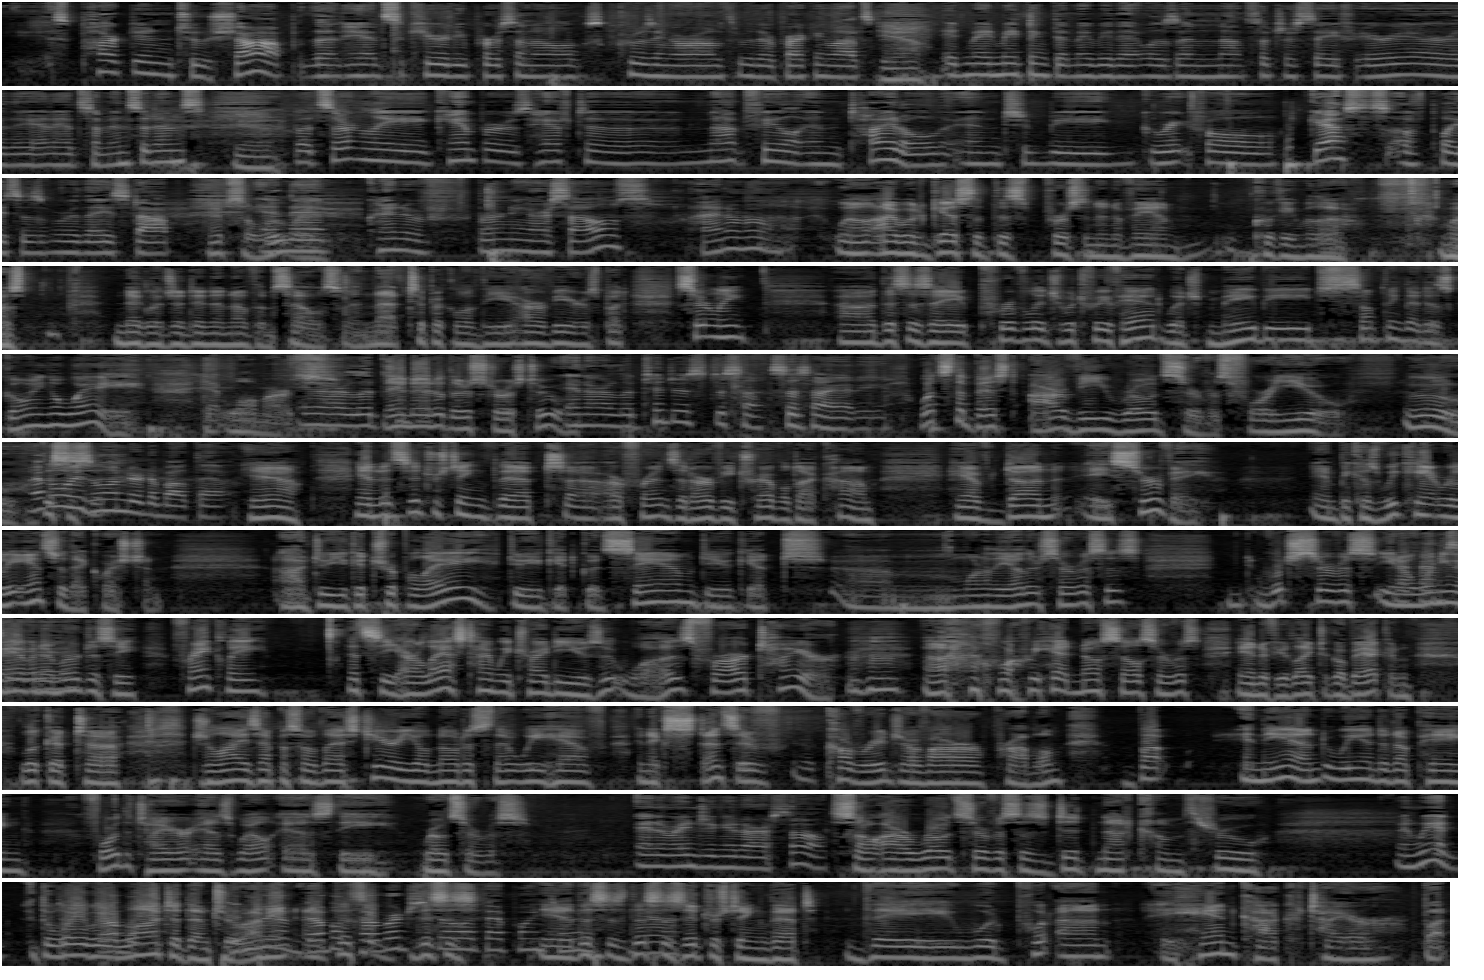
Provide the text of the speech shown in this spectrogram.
parked into shop that had security personnel cruising around through their parking lots. Yeah. It made me think that maybe that was in not such a safe area or they had had some incidents. Yeah. But certainly campers have to not feel entitled and to be grateful guests of places where they stop. Absolutely. And that kind of burning ourselves, I don't know. Well, I would guess that this person in a van cooking with a was negligent in and of themselves and not typical of the RVers. But certainly, uh, this is a privilege which we've had, which may be something that is going away at Walmart's In our lit- and at other stores too. In our litigious society. What's the best RV road service for you? Ooh, I've always is- wondered about that. yeah, and it's interesting that uh, our friends at RVTravel.com have done a survey, and because we can't really answer that question. Uh, do you get AAA? Do you get Good Sam? Do you get um, one of the other services? Which service, you know, when you have an emergency, frankly, let's see, our last time we tried to use it was for our tire, uh, where we had no cell service. And if you'd like to go back and look at uh, July's episode last year, you'll notice that we have an extensive coverage of our problem. But in the end, we ended up paying for the tire as well as the road service. And arranging it ourselves. So our road services did not come through And we had the way we double- wanted them to. I mean, have double uh, this, coverage this still is at that point, yeah. too? This is this Yeah. is interesting that they would put on a Hankook tire, but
